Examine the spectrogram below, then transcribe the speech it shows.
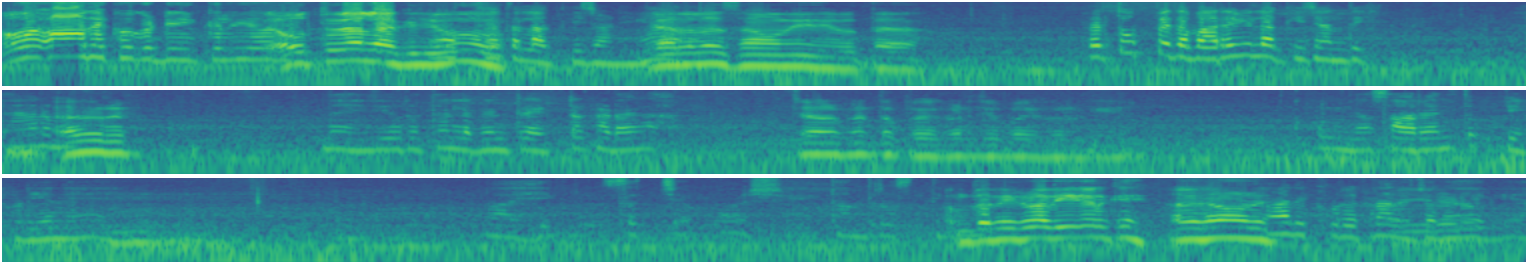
ਉਹ ਉਹ ਦੇਖੋ ਗੱਡੀ ਨਿਕਲੀ ਆ ਉੱਥੇ ਤਾਂ ਲੱਗ ਜੂ। ਉੱਥੇ ਤਾਂ ਲੱਗ ਹੀ ਜਾਣੀ ਆ। ਗੱਲ ਤਾਂ ਸੌਂਦੀ ਸੀ ਉੱਤੇ ਫਿਰ ਧੁੱਪੇ ਤਾਂ ਬਾਹਰੇ ਵੀ ਲੱਗ ਹੀ ਜਾਂਦੀ। ਅਰੇ ਨਹੀਂ ਜੀ ਉਹ ਤਾਂ ਲੱਗਣ ਟਰੈਕਟਰ ਖੜਾ ਹੈਗਾ। ਚੱਲ ਫਿਰ ਤਾਂ ਪੈ ਖੜ ਜਾ ਬਾਈ ਫਿਰ ਕੀ ਹੈ। ਕੋਈ ਨਾ ਸਾਰਿਆਂ ਦੀ ਧੁੱਪੇ ਖੜੀਆਂ ਨੇ। ਸੱਚਾ ਪਾਤਸ਼ਾਹ ਤੰਦਰੁਸਤੀ। ਅੰਦਰ ਖੜਾ ਦੀ ਕਰਕੇ? ਆ ਦੇਖਾ ਹੁਣ। ਆ ਦੇਖੋ ਰੇਖੜਾ ਦੀ ਜਗ੍ਹਾ ਹੈਗੀ ਆ।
